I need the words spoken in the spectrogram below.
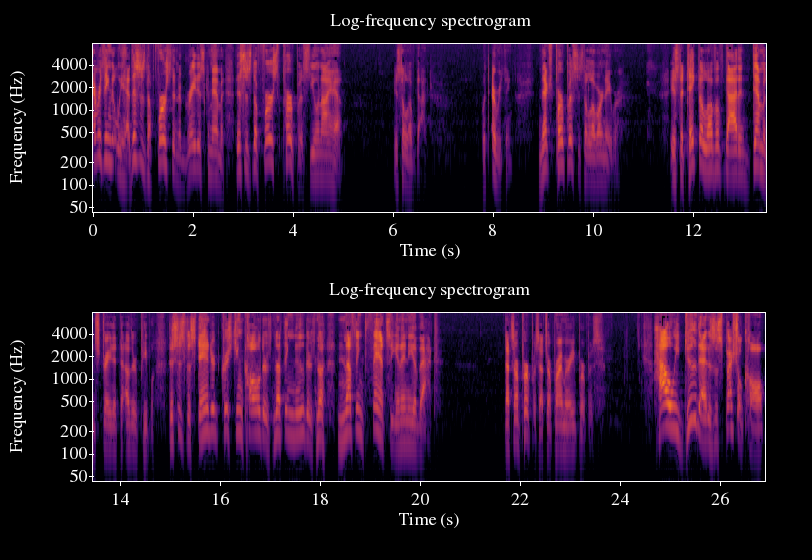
everything that we have. This is the first and the greatest commandment. This is the first purpose you and I have is to love God with everything. Next purpose is to love our neighbor. Is to take the love of God and demonstrate it to other people. This is the standard Christian call. There's nothing new. There's no, nothing fancy in any of that. That's our purpose. That's our primary purpose. How we do that is a special call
